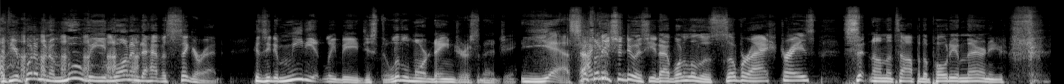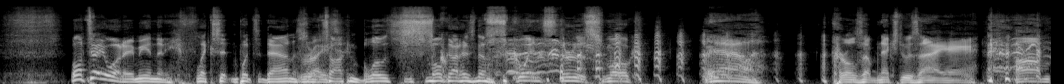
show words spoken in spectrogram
If you put him in a movie, you'd want him to have a cigarette because he'd immediately be just a little more dangerous and edgy. Yes, That's I what he should do. Is you'd have one of those silver ashtrays sitting on the top of the podium there, and he. Well, I'll tell you what, Amy, and then he flicks it and puts it down and starts Right. talking, blows some smoke out of his nose. squints through the smoke. Yeah. Curls up next to his eye. Um,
